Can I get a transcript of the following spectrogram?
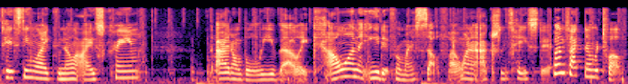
tasting like vanilla ice cream, I don't believe that. Like, I want to eat it for myself. I want to actually taste it. Fun fact number 12.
